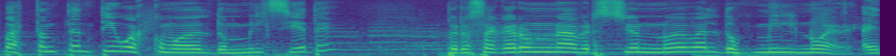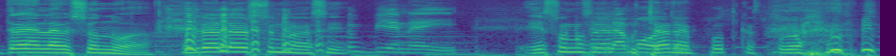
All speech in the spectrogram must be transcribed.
bastante antigua, es como del 2007. Pero sacaron una versión nueva el 2009. Ahí traen la versión nueva. Era la versión nueva, sí. Bien ahí. Eso no se En va a escuchar moto. en el podcast probablemente.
